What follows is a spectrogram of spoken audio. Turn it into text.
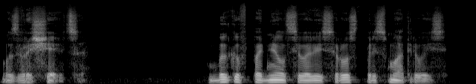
Возвращаются. Быков поднялся во весь рост, присматриваясь.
